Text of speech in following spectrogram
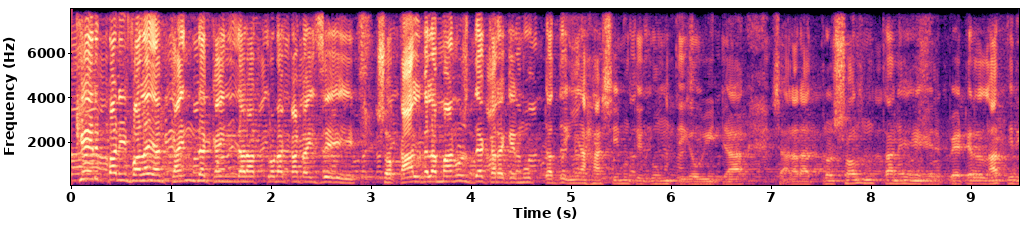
চোখের পানি ফালাইয়া কাইন্দা কাইন্দা রাত্রটা কাটাইছে। সকালবেলা মানুষ দেখার আগে মুখটা দইয়া হাসি মুখে ঘুম থেকে ওইটা সারা রাত্র সন্তানের পেটের লাতির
